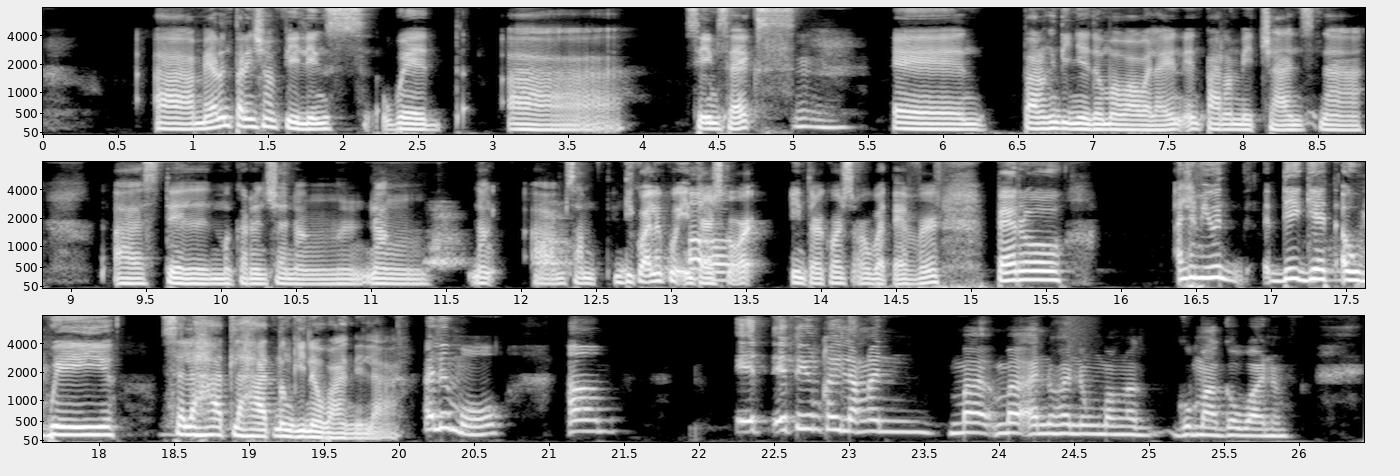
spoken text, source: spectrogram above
uh, meron pa rin siyang feelings with, uh, same-sex, Mm-mm. and parang hindi niya daw mawawala yun. And parang may chance na uh, still magkaroon siya ng ng ng um some, hindi ko alam kung intercourse or intercourse or whatever. Pero alam mo yun they get away sa lahat-lahat ng ginawa nila. Alam mo, um, it, ito yung kailangan ma, maanuhan ng mga gumagawa ng,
